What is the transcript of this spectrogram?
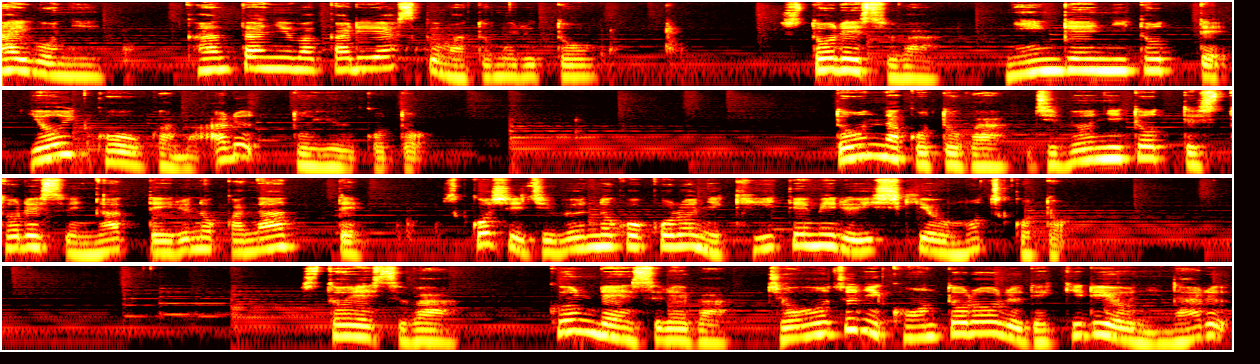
最後に簡単に分かりやすくまとめるとストレスは人間にとって良い効果もあるということ。どんなことが自分にとってストレスになっているのかなって少し自分の心に聞いてみる意識を持つこと。ストレスは訓練すれば上手にコントロールできるようになる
